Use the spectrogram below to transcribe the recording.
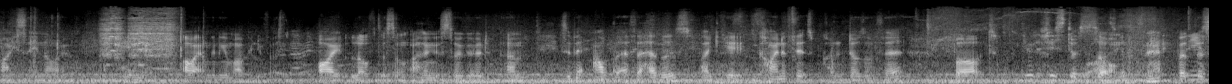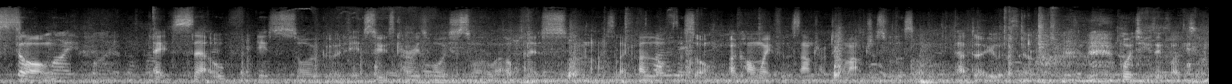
I Say No. King. Alright, I'm gonna give my opinion first. I love the song, I think it's so good. Um, it's a bit out there for Heathers, like it kind of fits but kind of doesn't fit, but You the song, was gonna say. but the song my- my- itself is so good. It suits Carrie's voice so well, and it's so nice. Like I love the song. I can't wait for the soundtrack to come out just for the song. That dirty little Sarah. what do you think about the song?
